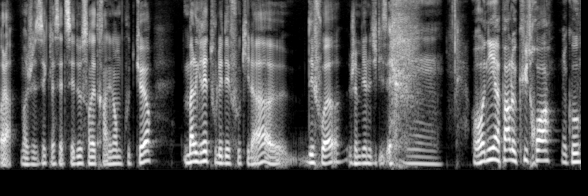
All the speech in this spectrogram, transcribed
Voilà, moi je sais que la 7C2, sans être un énorme coup de cœur, malgré tous les défauts qu'il a, euh, des fois, j'aime bien l'utiliser. Ronnie, à part le Q3, du coup.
